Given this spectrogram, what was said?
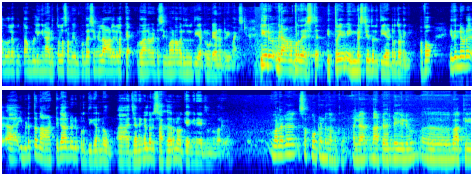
അതുപോലെ കുത്താമ്പുള്ളി ഇങ്ങനെ അടുത്തുള്ള സമീപ പ്രദേശങ്ങളിലെ ആളുകളൊക്കെ പ്രധാനമായിട്ട് സിനിമ കാണാൻ വരുന്ന ഒരു തിയേറ്റർ കൂടിയാണ് ഡ്രീമാക്സ്. ഈ ഒരു ഗ്രാമപ്രദേശത്ത് ഇത്രയും ഇൻവെസ്റ്റ് ചെയ്തൊരു തിയേറ്റർ തുടങ്ങി. അപ്പോൾ ഇതിനോട് ഇവിടുത്തെ നാട്ടുകാരുടെ ഒരു പ്രതികരണവും ജനങ്ങളുടെ ഒരു സഹകരണവും ഒക്കെ എങ്ങനെയായിരുന്നു എന്ന് പറയുമോ? വളരെ സപ്പോർട്ടുണ്ട് നമുക്ക്. അല്ല നാട്ടുകാരുടെയിലും ബാക്കി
